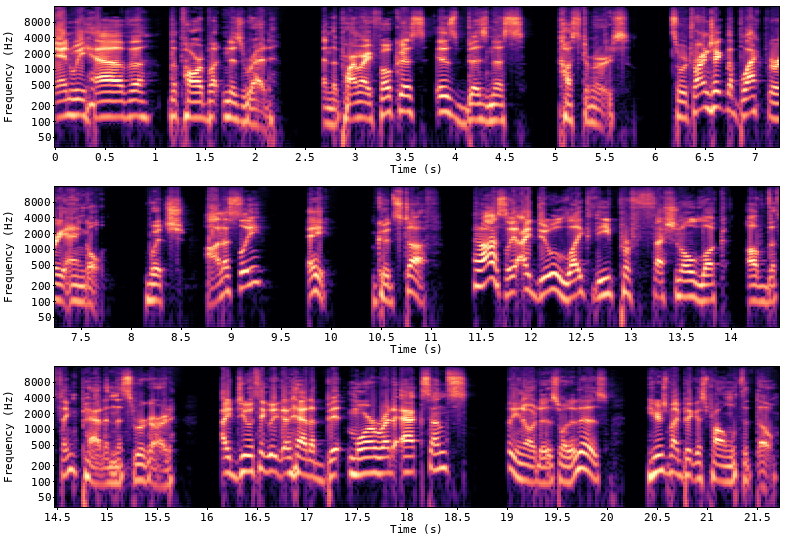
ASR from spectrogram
and we have uh, the power button is red, and the primary focus is business customers. So we're trying to take the BlackBerry angle, which honestly, hey, good stuff. And honestly, I do like the professional look of the ThinkPad in this regard. I do think we could have had a bit more red accents, but you know, it is what it is. Here's my biggest problem with it though.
